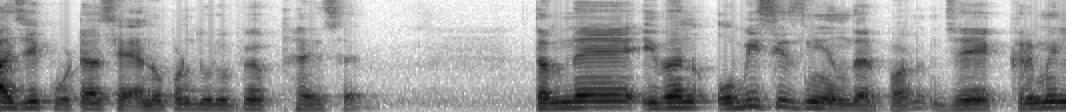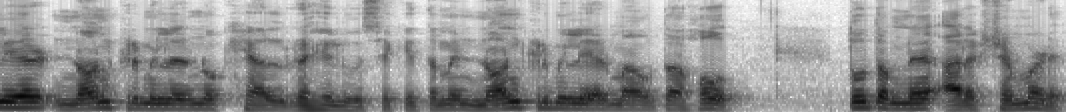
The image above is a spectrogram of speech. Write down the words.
આ જે કોટા છે, એનો પણ દુરુપયોગ થાય છે. તમને ઇવન ઓબીસીઝની અંદર પણ જે ક્રિમિલિયર નોન ક્રિમિલિયરનો ખ્યાલ રહેલો છે કે તમે નોન ક્રિમિલિયરમાં આવતા હો, તો તમને આરક્ષણ મળે.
